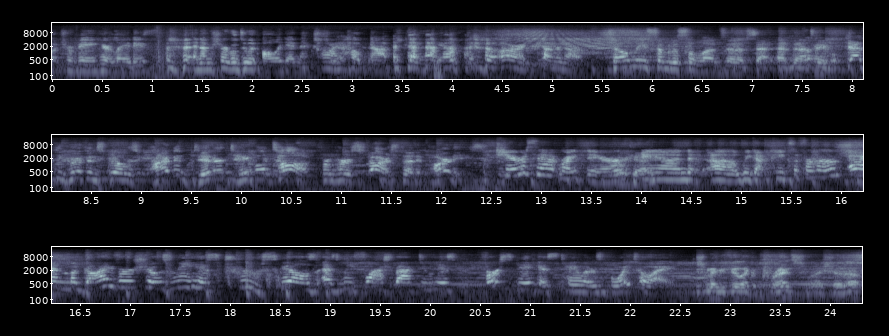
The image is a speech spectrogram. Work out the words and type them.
much for being here, ladies. And I'm sure we'll do it all again next Oh, year. I hope not, but thank you. all right, coming up. Tell me some of the celebs that have sat at that table. Kathy Griffin spills private dinner table talk from her star-studded parties. Cher sat right there, Okay. and uh, we got pizza for her. And MacGyver shows me his true skills as we flash back to his first gig as Taylor's boy toy. This made me feel like a prince when I showed up.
